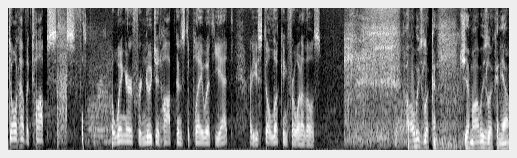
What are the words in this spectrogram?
don't have a top six forward, a winger for Nugent Hopkins to play with yet. Are you still looking for one of those? Always looking, Jim. Always looking. Yeah.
